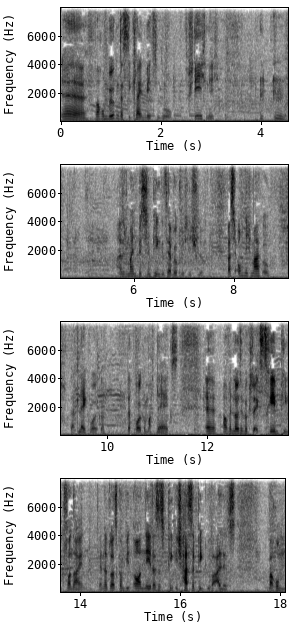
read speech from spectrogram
äh, warum mögen das die kleinen Mädchen so? Verstehe ich nicht. Also ich meine, ein bisschen Pink ist ja wirklich nicht schlimm. Was ich auch nicht mag, oh, das Lag-Wolke. Das Wolke macht Lags. Äh, aber wenn Leute wirklich so extrem Pink verneinen. Wenn dann sowas kommt wie, oh nee, das ist Pink, ich hasse Pink über alles. Warum?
